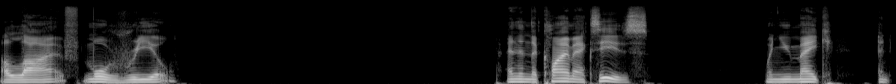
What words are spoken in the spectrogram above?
alive, more real. And then the climax is when you make an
